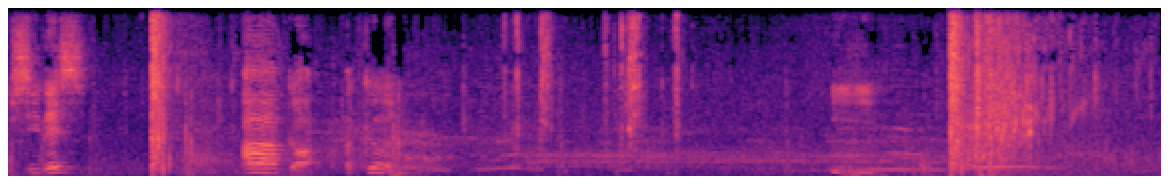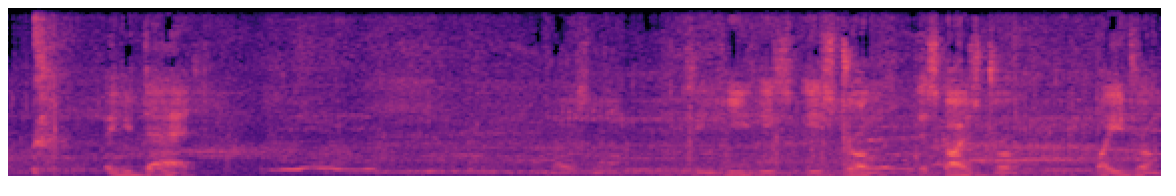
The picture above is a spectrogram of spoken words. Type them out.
you see this? I've got a gun. Eee. Are you dead? No, he's not. See, he, he's he's drunk. This guy's drunk. Why are you drunk?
